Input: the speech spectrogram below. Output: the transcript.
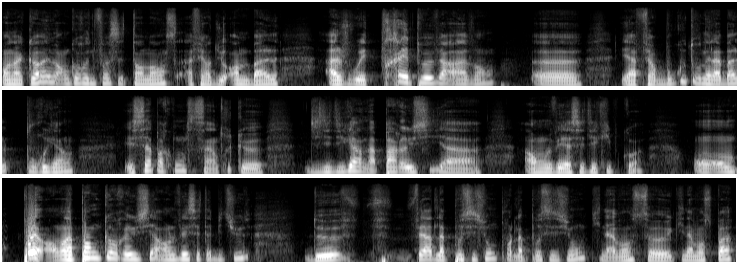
On a quand même encore une fois cette tendance à faire du handball, à jouer très peu vers l'avant euh, et à faire beaucoup tourner la balle pour rien. Et ça, par contre, c'est un truc que Didier Digard n'a pas réussi à, enlever à cette équipe. Quoi. On n'a pas encore réussi à enlever cette habitude de faire de la possession pour de la possession qui n'avance euh, qui n'avance pas.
